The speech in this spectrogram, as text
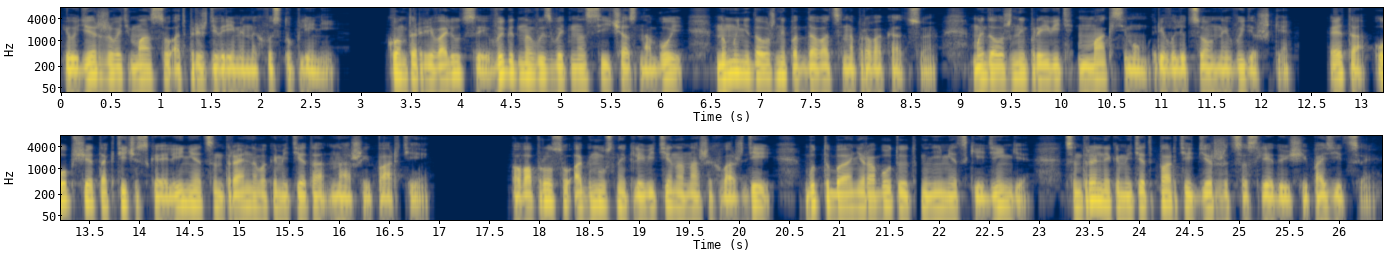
и удерживать массу от преждевременных выступлений. Контрреволюции выгодно вызвать нас сейчас на бой, но мы не должны поддаваться на провокацию. Мы должны проявить максимум революционной выдержки. Это общая тактическая линия Центрального комитета нашей партии. По вопросу о гнусной клевете на наших вождей, будто бы они работают на немецкие деньги, Центральный комитет партии держится следующей позиции:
